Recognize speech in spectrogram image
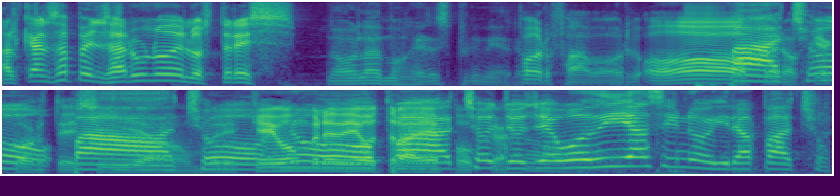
Alcanza a pensar uno de los tres. No, las mujeres primero. Por favor. Oh, Pacho, pero qué cortesía, Pacho, hombre. Qué hombre no, de otra Pacho, época. yo llevo días sin oír a Pacho.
